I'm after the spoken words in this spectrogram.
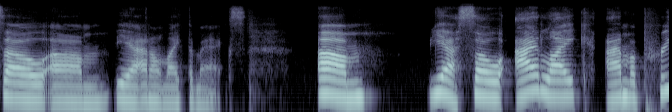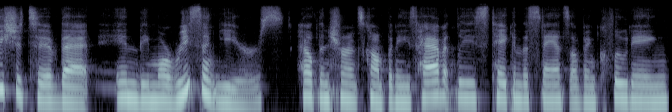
So um yeah, I don't like the max. Um yeah, so I like I'm appreciative that in the more recent years, health insurance companies have at least taken the stance of including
